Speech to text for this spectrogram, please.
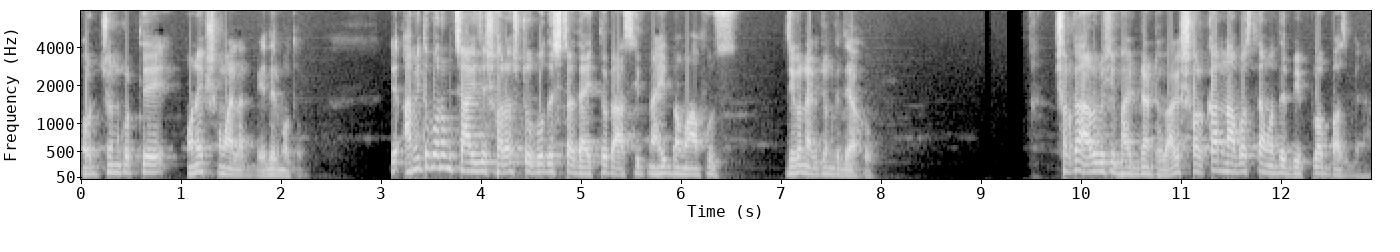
অর্জন করতে অনেক সময় লাগবে এদের মতো। আমি তো বরং চাই যে স্বরাষ্ট্র উপদেষ্টার দায়িত্বটা আসিফ নাহিদ বা মাহফুজ যে কোনো একজনকে দেওয়া হোক। সরকার আরও বেশি ভাইব্রান্ট হবে। আগে সরকার না বাঁচলে আমাদের বিপ্লব বাঁচবে না।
